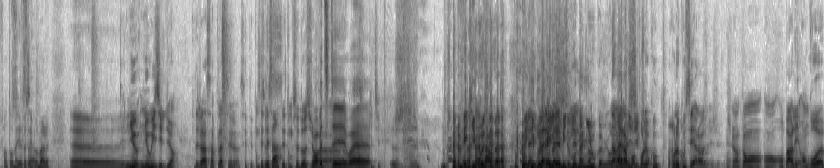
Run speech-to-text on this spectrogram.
enfin, t'en as effacé ça. pas mal. Euh, New, et- New Isildur. Déjà, ça plaçait là. C'était ton C'était pseudo- ça C'était ton pseudo sur. en fait, euh, c'était- ouais. Le mec qui pose des bases. Le mec Il a- qui pose a- des il a bases. mis- comme il Non, mais alors dit. pour, pour le coup, pour le coup, c'est alors je, vais un peu en, en- en parler. En gros, euh,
